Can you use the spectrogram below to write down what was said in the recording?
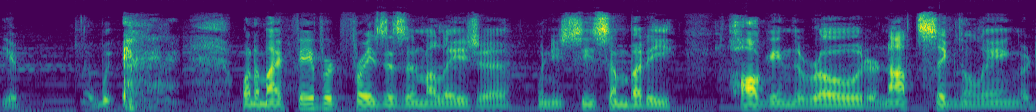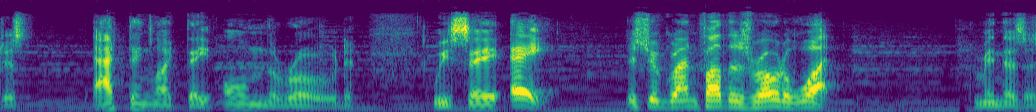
You, we, one of my favorite phrases in Malaysia when you see somebody hogging the road or not signaling or just acting like they own the road, we say, "Hey, this your grandfather's road or what?" I mean, there's a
